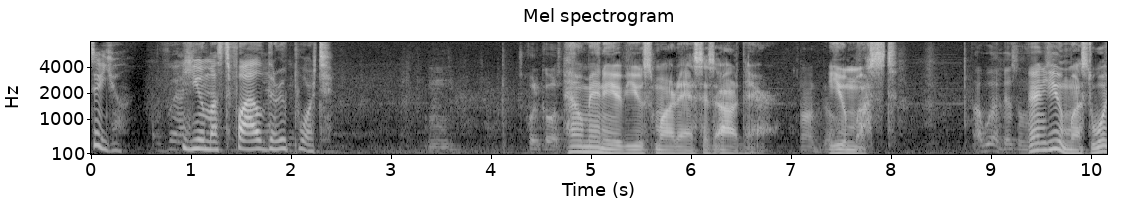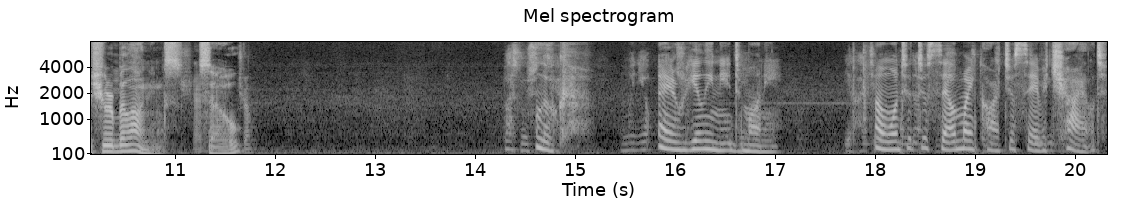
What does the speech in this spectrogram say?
To you. You must file the report. How many of you smartasses are there? You must. And you must watch your belongings. So? Look, I really need money. I wanted to sell my car to save a child.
